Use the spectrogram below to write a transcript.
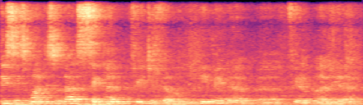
This is Madhusudha's second feature film. He made a uh, film earlier,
